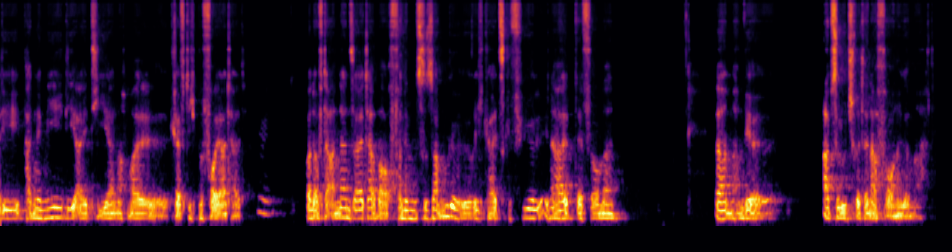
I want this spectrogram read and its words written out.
die Pandemie die IT ja nochmal kräftig befeuert hat. Mhm. Und auf der anderen Seite aber auch von einem Zusammengehörigkeitsgefühl innerhalb der Firma ähm, haben wir absolut Schritte nach vorne gemacht.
